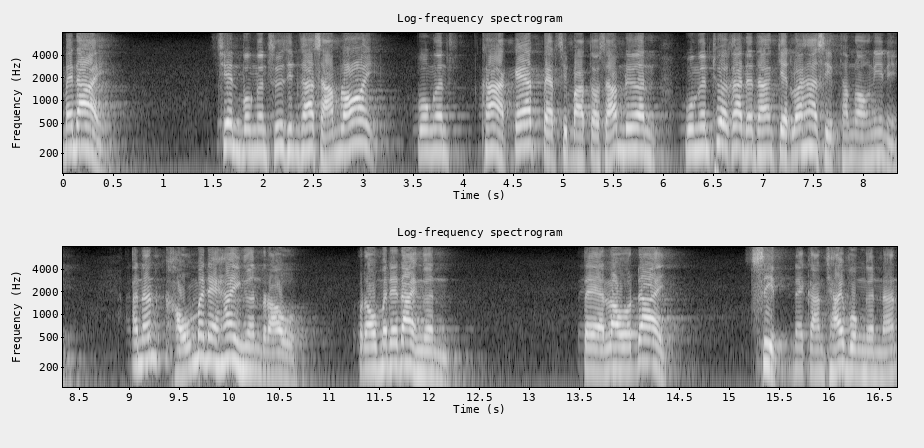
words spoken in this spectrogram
ไม่ได้ เช่น วงเงินซื้อสินค้า 300 วงเงินค่าแก๊ส80 บาทต่อ 3 เดือน วงเงินช่วยค่าเดินทาง 750ทำนองนี้นี่ อันนั้นเขาไม่ได้ให้เงินเรา เราไม่ได้ได้เงิน แต่เราได้สิทธิ์ในการใช้วงเงินนั้น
